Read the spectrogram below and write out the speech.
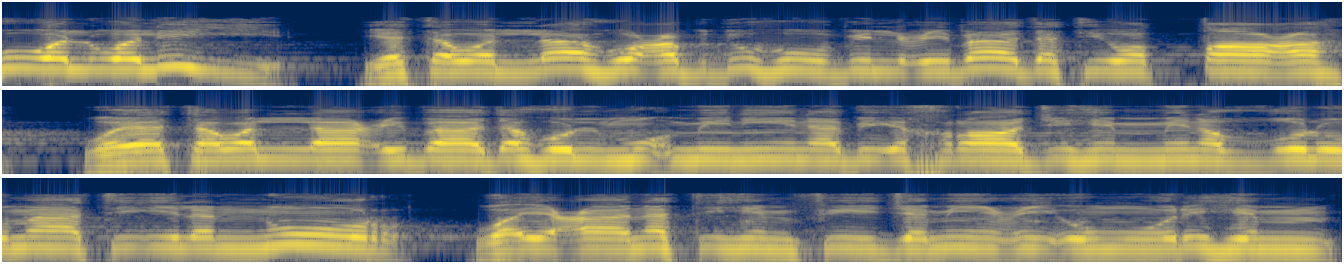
هو الولي يتولاه عبده بالعبادة والطاعة ويتولى عباده المؤمنين بإخراجهم من الظلمات إلى النور وإعانتهم في جميع أمورهم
